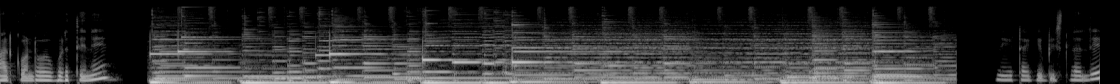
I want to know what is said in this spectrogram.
ಮಾಡ್ಕೊಂಡು ಹೋಗ್ಬಿಡ್ತೀನಿ. ನೀಟಾಗಿ ಬಿಸಿಲಲ್ಲಿ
